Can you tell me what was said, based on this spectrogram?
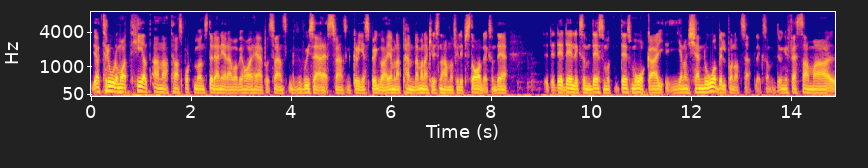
jag tror de har ett helt annat transportmönster där nere än vad vi har här på svensk, vi får ju säga det, svensk glesbygd. Va? Jag menar pendla mellan Kristinehamn och Filipstad liksom. Det, det, det, det, är liksom, det, är som att, det är som att åka genom Tjernobyl på något sätt. Liksom. Det är ungefär samma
